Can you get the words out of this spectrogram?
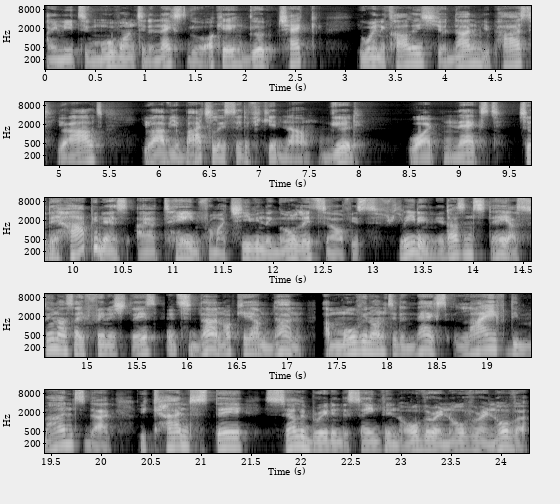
I need to move on to the next goal. Okay, good, check. You went to college, you're done, you passed, you're out, you have your bachelor's certificate now. Good. What next? So the happiness I attain from achieving the goal itself is fleeting. It doesn't stay. As soon as I finish this, it's done. Okay, I'm done. I'm moving on to the next. Life demands that. You can't stay celebrating the same thing over and over and over.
